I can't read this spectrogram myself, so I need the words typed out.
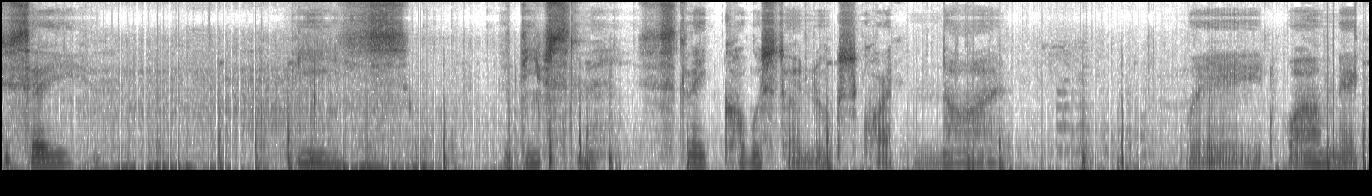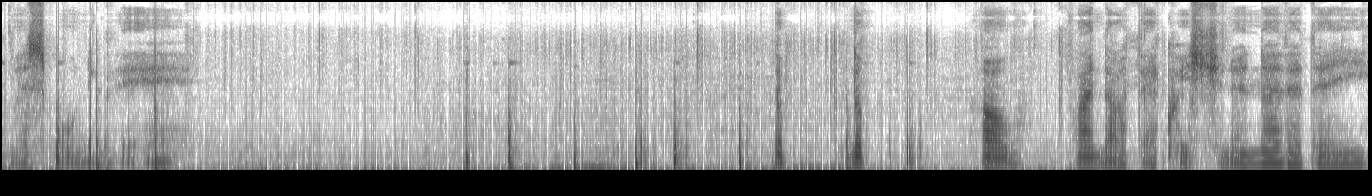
to say these the deep slate cobblestone looks quite nice. Wait, why are magma spawning there? Nope, nope. I'll find out that question another day.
